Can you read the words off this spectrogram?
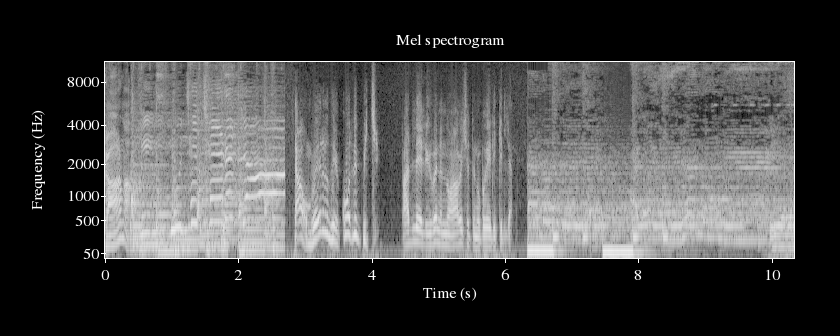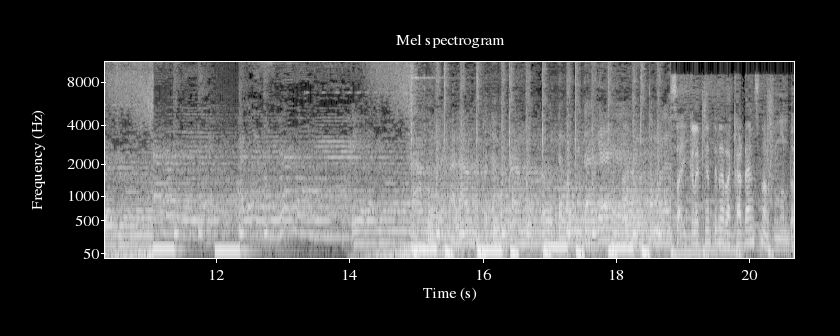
കാണാം വെറുതെ കൊതിപ്പിച്ച് അല്ലേലും ഇവനൊന്നും ആവശ്യത്തിന് ഉപകരിക്കില്ല സൈക്കിളജ്ഞത്തിന് റെക്കാർഡ് ഡാൻസ് നടത്തുന്നുണ്ടോ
